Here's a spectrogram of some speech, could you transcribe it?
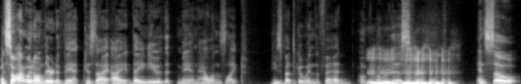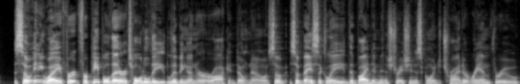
and so I went on there to vent because I I they knew that man Alan's like he's about to go in the Fed over this. Mhm. And so so anyway, for for people that are totally living under a rock and don't know, so so basically the Biden administration is going to try to ram through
